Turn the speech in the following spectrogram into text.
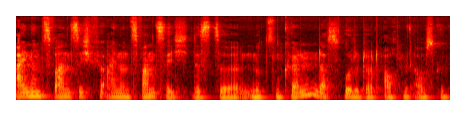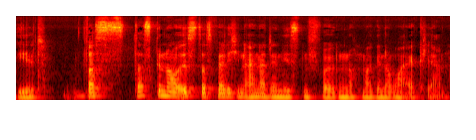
21 für 21 Liste nutzen können. Das wurde dort auch mit ausgewählt. Was das genau ist, das werde ich in einer der nächsten Folgen nochmal genauer erklären.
